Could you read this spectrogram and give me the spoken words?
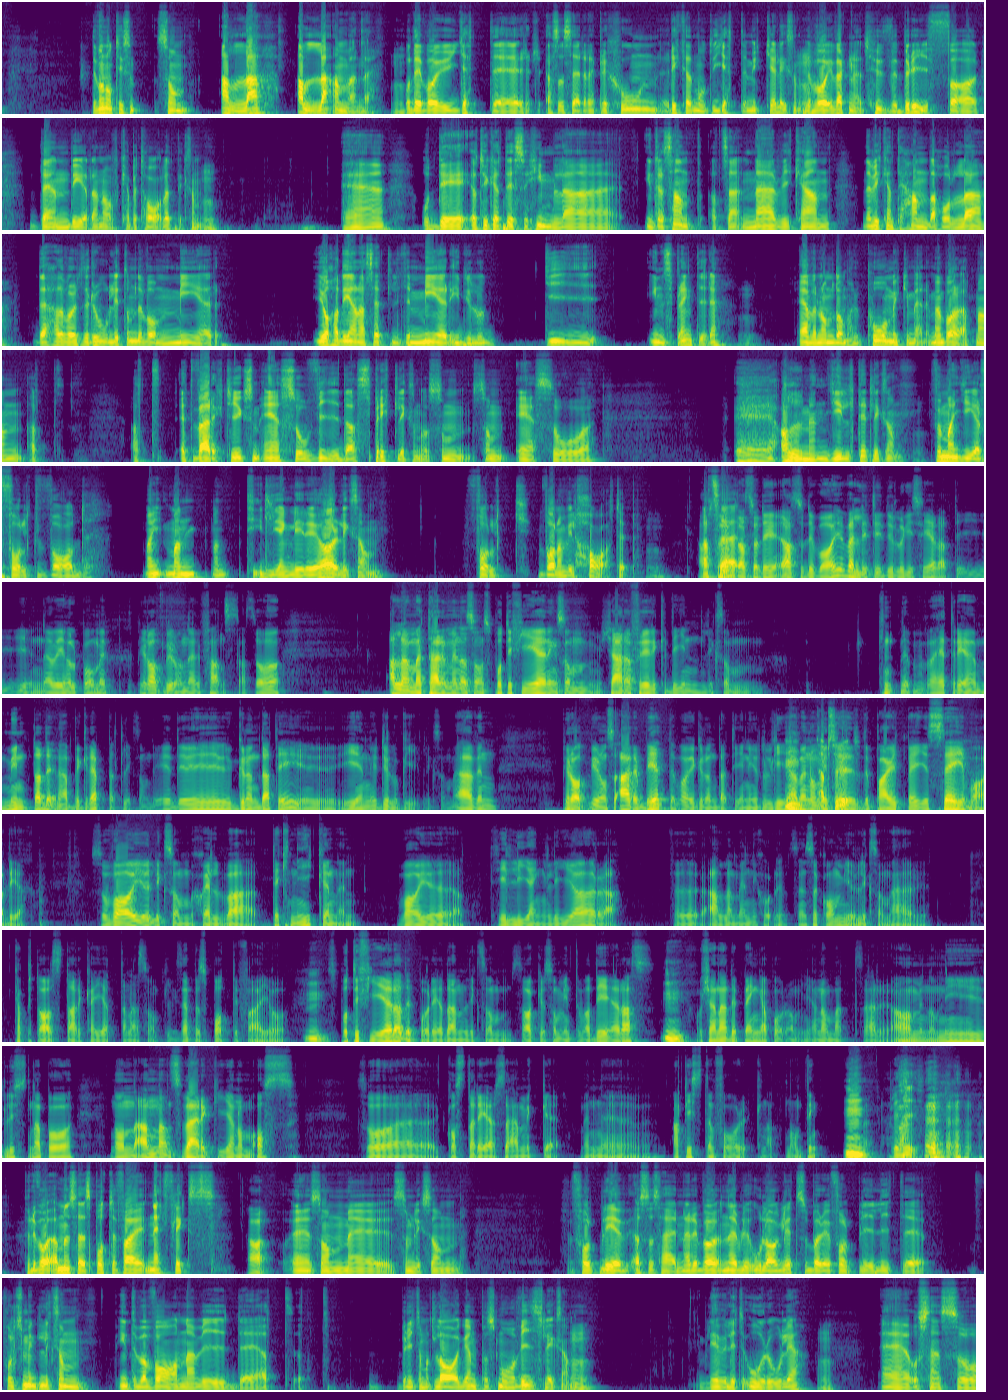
det var någonting som, som alla, alla använde. Mm. Och det var ju jätte, alltså så här, repression riktat mot jättemycket liksom. Mm. Det var ju verkligen ett huvudbry för den delen av kapitalet liksom. Mm. Eh, och det, jag tycker att det är så himla intressant att så här, när vi kan, när vi kan tillhandahålla, det hade varit roligt om det var mer, jag hade gärna sett lite mer ideologi insprängt i det. Även om de höll på mycket med det, men bara att man, att, att ett verktyg som är så vida spritt liksom, och som, som är så eh, allmängiltigt liksom. För man ger folk vad, man, man, man tillgängliggör liksom folk vad de vill ha typ. Så Absolut, alltså det, alltså det var ju väldigt ideologiserat i, i, när vi höll på med Piratbyrån när det fanns. Alltså, alla de här termerna som spotifiering som kära Fredrik Edin liksom vad heter det, myntade det här begreppet. Liksom. Det, det är grundat i, i en ideologi. Liksom. Även Piratbyråns arbete var ju grundat i en ideologi. Mm, Även om absolut. inte The Pirate Bay i sig var det. Så var ju liksom själva tekniken en- var ju att tillgängliggöra för alla människor. Sen så kom ju liksom här kapitalstarka jättarna som till exempel Spotify och Mm. spotifierade på redan liksom saker som inte var deras Mm. och tjänade pengar på dem genom att så här, ja men om ni lyssnar på någon annans verk genom oss så eh, kostar det er så här mycket men eh, artisten får knappt någonting. Mm, precis. För det var, ja men så här, Spotify, Netflix, Ja, eh, som, eh, som liksom Folk blev, alltså så här, när det, var, när det blev olagligt så började folk bli lite Folk som inte liksom inte var vana vid eh, att, att bryta mot lagen på små vis liksom Mm. Blev ju lite oroliga Mm. eh, Och sen så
